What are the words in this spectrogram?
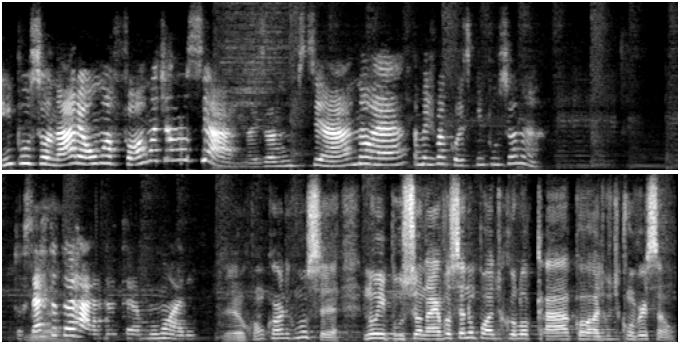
impulsionar é uma forma de anunciar, mas anunciar não é a mesma coisa que impulsionar. Tô certo é. ou tô errado, até memória? Eu concordo com você. No impulsionar você não pode colocar código de conversão.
